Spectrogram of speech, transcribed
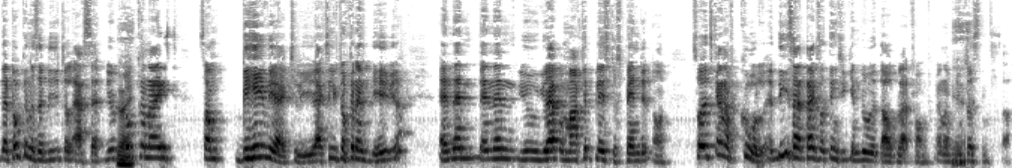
the token is a digital asset. You right. tokenize some behavior actually. You actually tokenize behavior, and then and then you you have a marketplace to spend it on. So it's kind of cool. These are types of things you can do with our platform. Kind of yeah. interesting stuff.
